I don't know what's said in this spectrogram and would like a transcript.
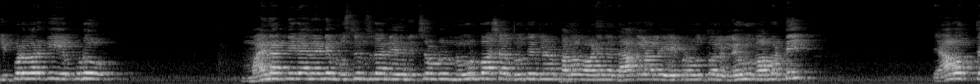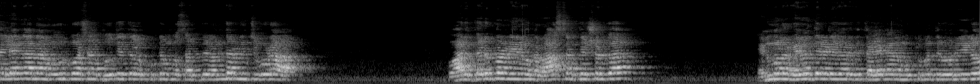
ఇప్పటివరకు ఎప్పుడు మైనార్టీ కానివ్వండి ముస్లిమ్స్ కానీ ఇచ్చినప్పుడు నూరు భాష దూతెట్లని పదం వాడిన దాఖలాలు ఏ ప్రభుత్వాలు లేవు కాబట్టి యావత్ తెలంగాణ నూరు భాష దూతెతల కుటుంబ సభ్యులందరి నుంచి కూడా వారి తరపున నేను ఒక రాష్ట్ర అధ్యక్షుడిగా యనమల రేవంత్ రెడ్డి గారికి తెలంగాణ ముఖ్యమంత్రి వర్యులు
